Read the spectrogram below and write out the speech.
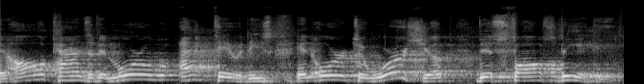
in all kinds of immoral activities in order to worship this false deity.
